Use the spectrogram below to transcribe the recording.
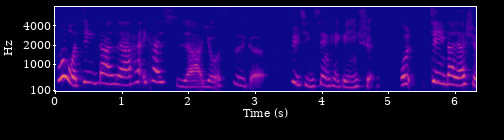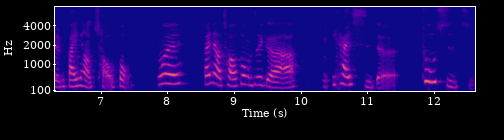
不过我建议大家，它一开始啊有四个剧情线可以给你选。我建议大家选百鸟朝凤，因为百鸟朝凤这个啊，你一开始的初始职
